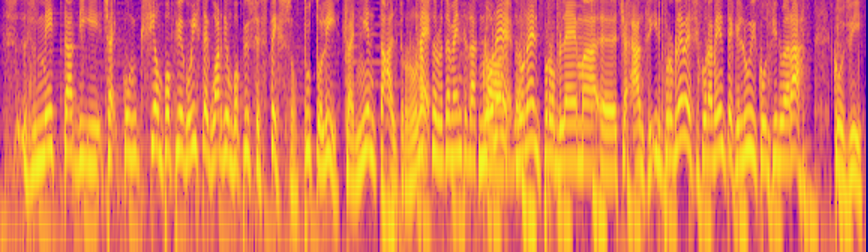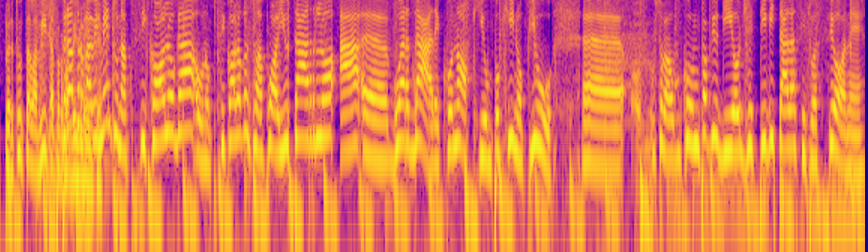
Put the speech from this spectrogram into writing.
s- smetta di. cioè, con- sia un po' più egoista e guardi un po' più se stesso. Tutto lì, cioè nient'altro. Non è. Assolutamente d'accordo. Non è, non è il problema, eh, cioè, anzi, il problema è sicuramente che lui continuerà così per tutta la vita, Però probabilmente. probabilmente una psicologa o uno psicologo insomma insomma può aiutarlo a eh, guardare con occhi un pochino più eh, insomma con un po' più di oggettività la situazione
